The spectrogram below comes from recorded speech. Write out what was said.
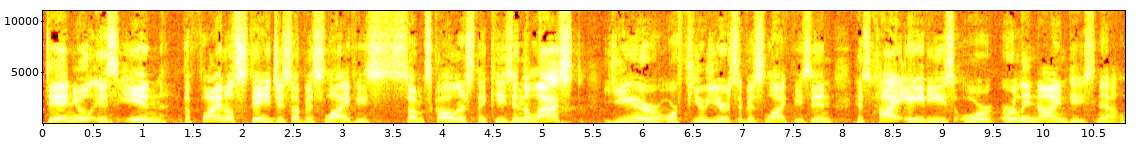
Daniel is in the final stages of his life. He's, some scholars think he's in the last year or few years of his life. He's in his high 80s or early 90s now.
